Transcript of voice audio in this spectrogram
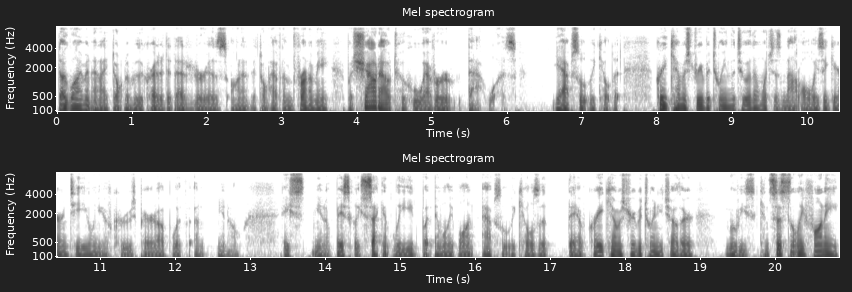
Doug Liman, and I don't know who the credited editor is on it, I don't have them in front of me, but shout out to whoever that was. You absolutely killed it. Great chemistry between the two of them, which is not always a guarantee when you have Cruise paired up with, a, you know, a, you know, basically second lead, but Emily Blunt absolutely kills it. They have great chemistry between each other. Movie's consistently funny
